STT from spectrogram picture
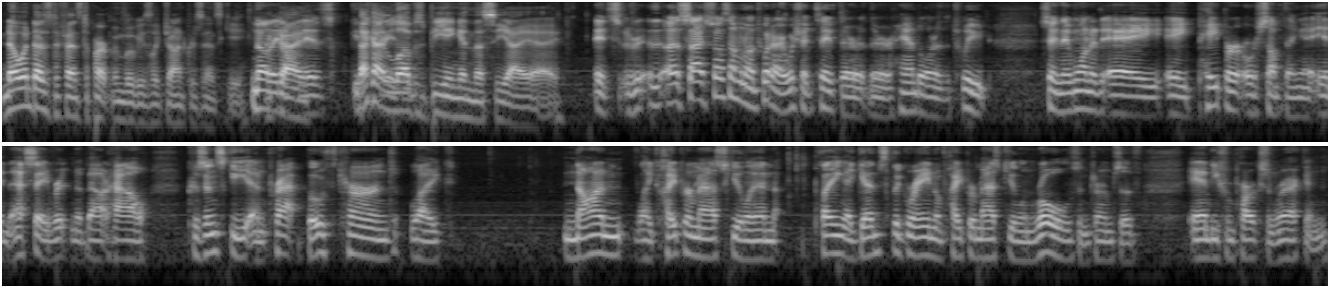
no one does Defense Department movies like John Krasinski. No, That they don't. guy- It's- it's that guy crazy. loves being in the CIA. it's uh, so I saw someone on Twitter. I wish I'd saved their their handle or the tweet, saying they wanted a a paper or something, an essay written about how Krasinski and Pratt both turned like non like hyper masculine, playing against the grain of hyper masculine roles in terms of. Andy from Parks and Rec and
